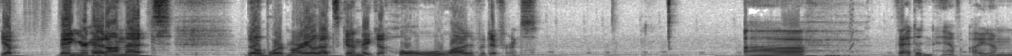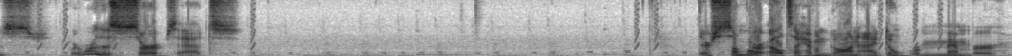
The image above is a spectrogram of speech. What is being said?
Yep, bang your head on that billboard, Mario. That's gonna make a whole lot of a difference. Uh, that didn't have items. Where were the syrups at? There's somewhere else I haven't gone and I don't remember.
